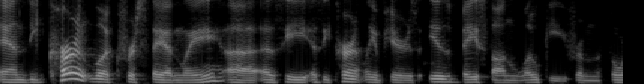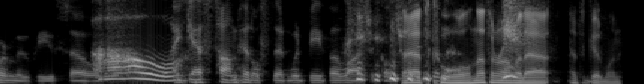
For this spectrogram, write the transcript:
and the current look for Stanley, uh, as he as he currently appears, is based on Loki from the Thor movies. So Oh, I guess Tom Hiddleston would be the logical. choice That's for that. cool. Nothing wrong with that. That's a good one.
